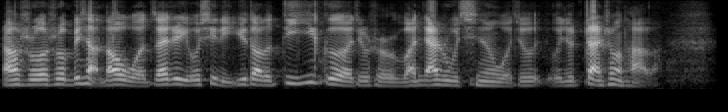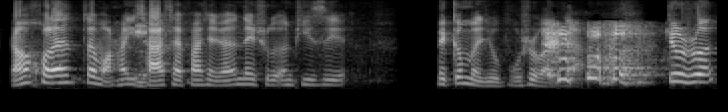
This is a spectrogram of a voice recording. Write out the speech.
然后说说没想到我在这游戏里遇到的第一个就是玩家入侵，我就我就战胜他了。然后后来在网上一查才发现，原来那是个 NPC，那根本就不是玩家。就是说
